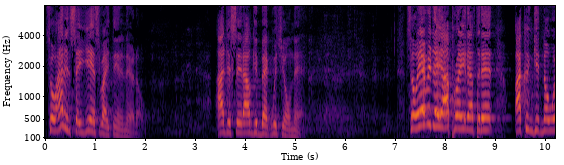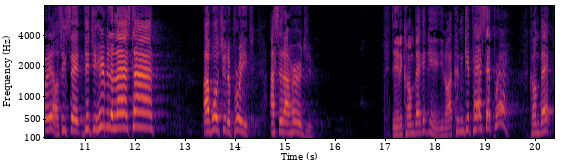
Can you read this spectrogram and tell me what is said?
So I didn't say yes right then and there, though. I just said, I'll get back with you on that. So every day I prayed after that, I couldn't get nowhere else. He said, Did you hear me the last time? I want you to preach. I said, I heard you. Then it come back again. You know, I couldn't get past that prayer. Come back.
